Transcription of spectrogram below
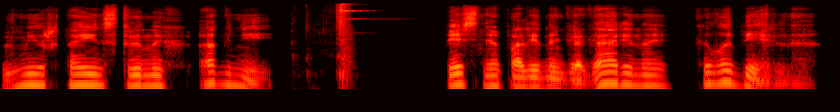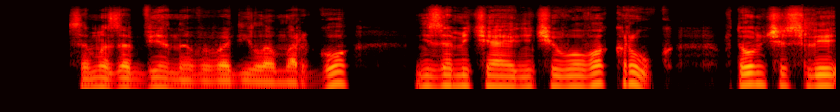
в мир таинственных огней». Песня Полины Гагариной «Колыбельная». Самозабвенно выводила Марго, не замечая ничего вокруг, в том числе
